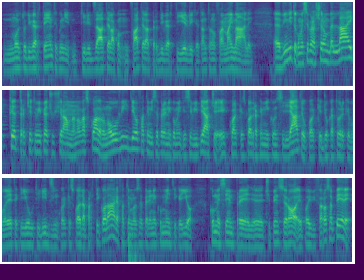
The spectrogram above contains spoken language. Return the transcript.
molto divertente, quindi utilizzatela, fatela per divertirvi, che tanto non fa mai male. Eh, vi invito come sempre a lasciare un bel like, 300 mi piace uscirà una nuova squadra, un nuovo video, fatemi sapere nei commenti se vi piace e qualche squadra che mi consigliate o qualche giocatore che volete che io utilizzi in qualche squadra particolare, fatemelo sapere nei commenti che io come sempre eh, ci penserò e poi vi farò sapere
